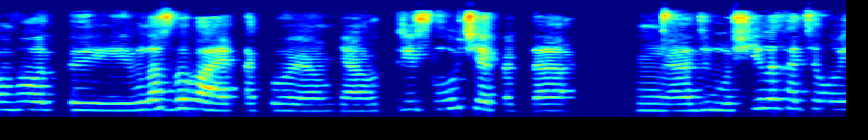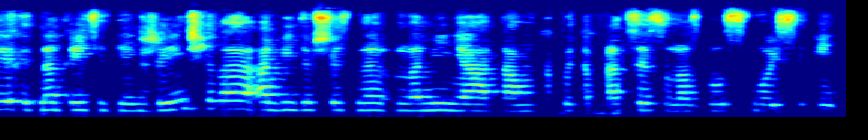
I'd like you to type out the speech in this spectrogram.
Вот, и у нас бывает такое, у меня вот три случая, когда один мужчина хотел уехать на третий день, женщина, обидевшись на, на меня, там какой-то процесс у нас был свой семейный.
